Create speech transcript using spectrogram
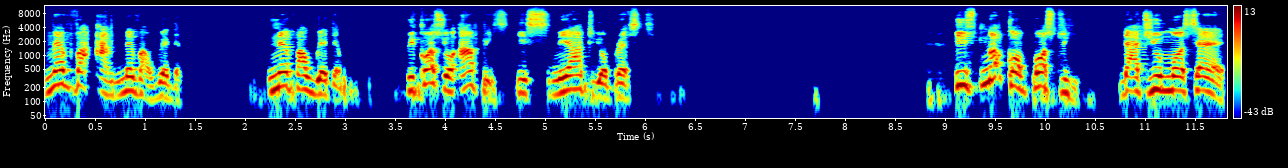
never and never wear them. Never wear them. Because your armpit is near to your breast. It's not compulsory that you must uh,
